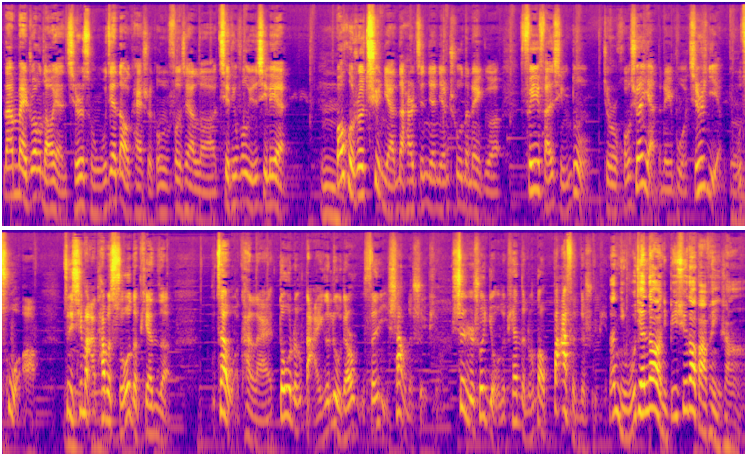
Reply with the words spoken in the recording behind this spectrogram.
那麦庄导演其实从《无间道》开始给我们奉献了《窃听风云》系列，嗯，包括说去年的还是今年年初的那个《非凡行动》，就是黄轩演的那一部，其实也不错啊。最起码他们所有的片子，在我看来都能打一个六点五分以上的水平，甚至说有的片子能到八分的水平。那你《无间道》你必须到八分以上啊。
